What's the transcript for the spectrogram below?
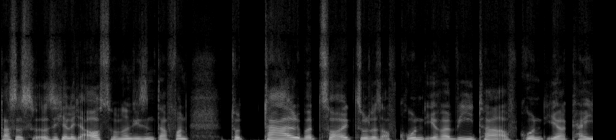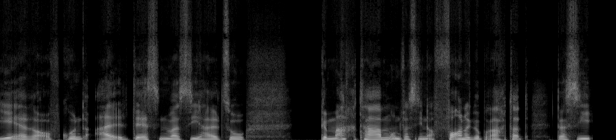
Das ist sicherlich auch so. Ne? Die sind davon total überzeugt, so dass aufgrund ihrer Vita, aufgrund ihrer Karriere, aufgrund all dessen, was sie halt so gemacht haben und was sie nach vorne gebracht hat, dass sie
